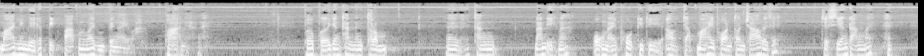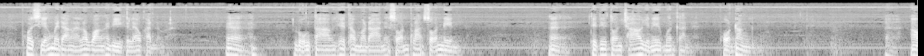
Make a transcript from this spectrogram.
ไม้ไม่มีแล้วปิดปากมันไว้มันเป็นไงวะพระเนี่ยเพอเพอยังท่านหนึ่งทรมทางนั้นอีกนะ องค์ไหนพูดดีๆ เอาจับมาให้พรตอนเช้าเลยสิจะเสียงดังไหมพอเสียงไม่ดังนะระวังให้ดีกันแล้วกันหลวงตาไม่ใช่ธรรมดาเนี่ยสอนพระสอนเนนทีนี้ตอนเช้าอย่างนี้เหมือนกัน พอนั่งเอา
